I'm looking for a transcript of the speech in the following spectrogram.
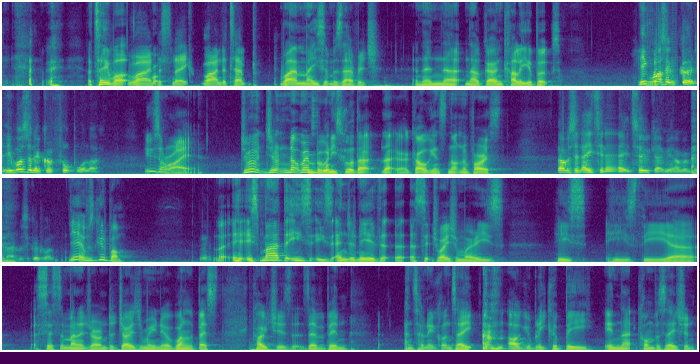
tell you what. Ryan the snake. Ryan the temp. Ryan Mason was average, and then uh, now go and colour your books. he wasn't good. He wasn't a good footballer. He was all right. Do you, do you not remember when he scored that, that goal against Nottingham Forest? That was an 1882 game. Yeah, I remember that. It was a good one. Yeah, it was a good one. Like, It's mad that he's he's engineered a, a situation where he's he's he's the uh, assistant manager under Jose Mourinho, one of the best coaches that's ever been. Antonio Conte arguably could be in that conversation,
